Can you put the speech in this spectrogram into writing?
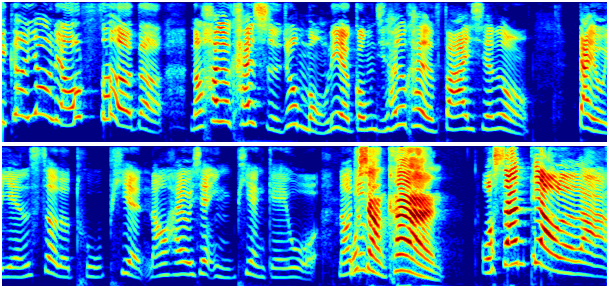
一个要聊色的，然后他就开始就猛烈攻击，他就开始发一些那种带有颜色的图片，然后还有一些影片给我，然后就我想看，我删掉了啦。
